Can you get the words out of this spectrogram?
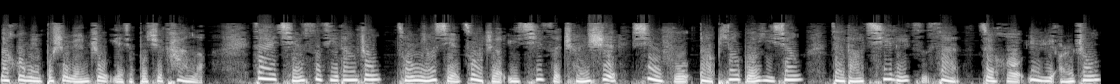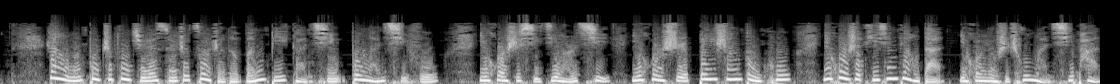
那后面不是原著也就不去看了。在前四季当中，从描写作者与妻子陈氏幸福到漂泊异乡。”再到妻离子散，最后郁郁而终，让我们不知不觉随着作者的文笔感情波澜起伏，一会儿是喜极而泣，一会儿是悲伤洞哭，一会儿是提心吊胆，一会儿又是充满期盼，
